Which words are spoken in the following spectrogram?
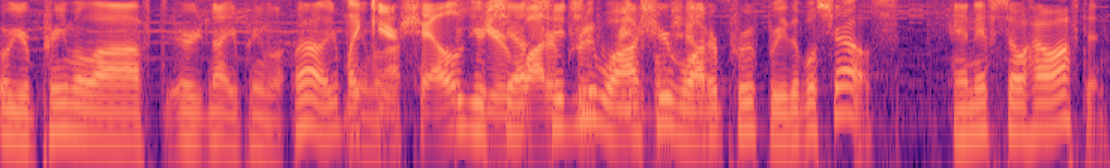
or your Primaloft or not your Primo? Well, your Like your shells, your your shell- Should you wash your shells? waterproof breathable shells? And if so, how often?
